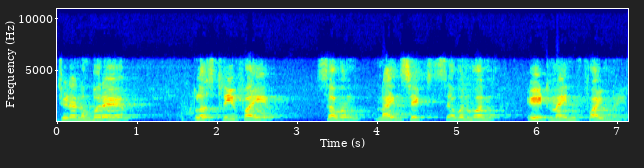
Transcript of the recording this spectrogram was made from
ਜਿਹੜਾ ਨੰਬਰ ਹੈ +3579671895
